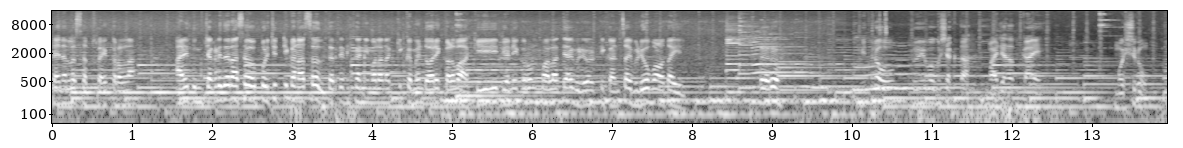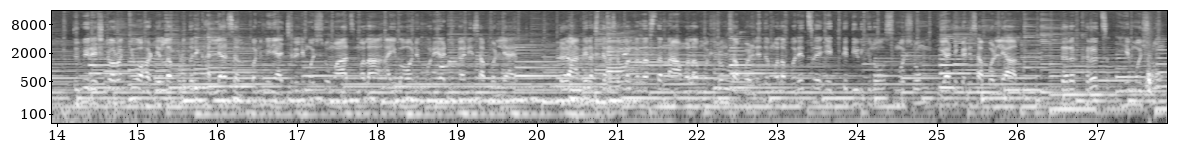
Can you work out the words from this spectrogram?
चॅनलला सबस्क्राईब करायला. आणि तुमच्याकडे जर असं अपरिचित ठिकाण असेल तर त्या ठिकाणी मला नक्की कमेंटद्वारे कळवा की जेणेकरून मला त्या व्हिडिओ ठिकाणचा व्हिडिओ बनवता येईल. तर मित्र हो तुम्ही बघू शकता माझ्या हातात काय मशरूम. तुम्ही रेस्टॉरंट किंवा हॉटेलला कुठेतरी खाल्ले असेल पण मी नॅचरली मशरूम आज मला आई भावाने पुरे या ठिकाणी सापडले आहेत. तर आम्ही रस्त्याला सफर करत असताना आम्हाला मशरूम सापडले तर मला बरेच एक ते दीड किलो मशरूम या ठिकाणी सापडले आहात तर खरंच हे मशरूम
